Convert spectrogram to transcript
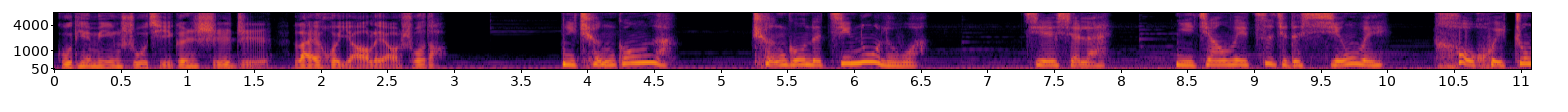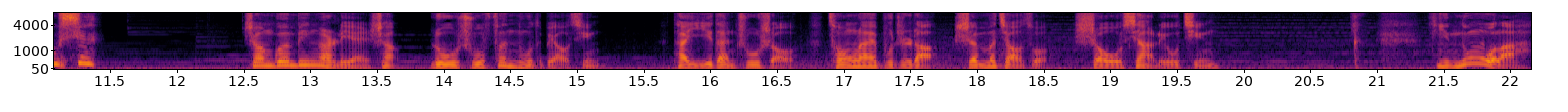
古天明竖起一根食指，来回摇了摇，说道：“你成功了，成功的激怒了我。接下来，你将为自己的行为后悔终身。”上官冰儿脸上露出愤怒的表情。他一旦出手，从来不知道什么叫做手下留情。你怒了，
